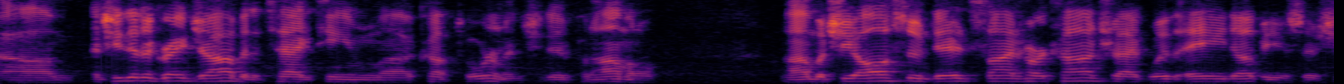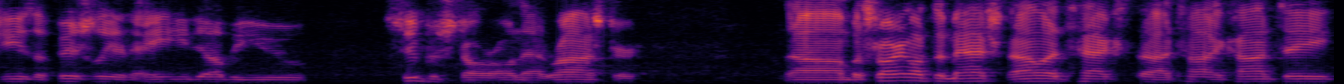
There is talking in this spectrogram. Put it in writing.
Um, and she did a great job at the tag team uh, cup tournament. She did phenomenal. Um, but she also did sign her contract with AEW, so she is officially an AEW superstar on that roster. Um, but starting off the match, Nyla attacks uh, Tay Conti.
